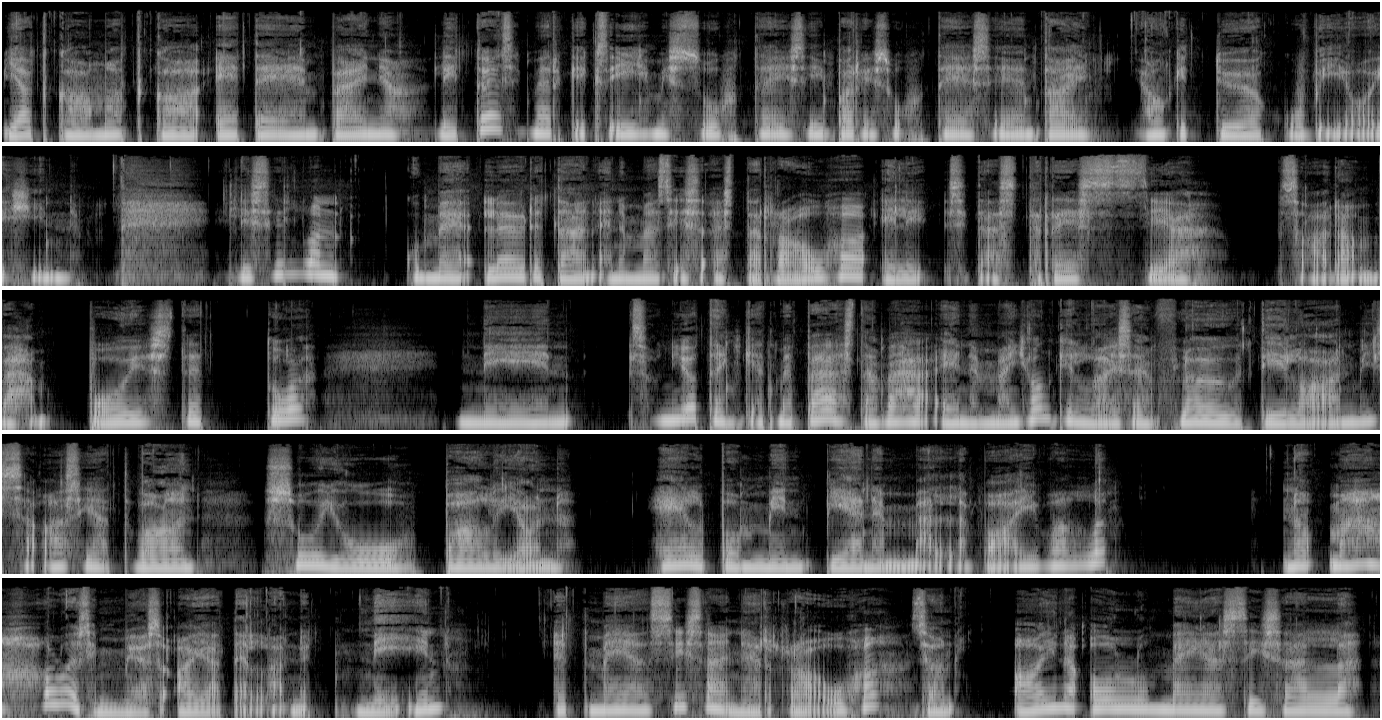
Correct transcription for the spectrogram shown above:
jatkaa matkaa eteenpäin ja liittyy esimerkiksi ihmissuhteisiin, parisuhteeseen tai johonkin työkuvioihin. Eli silloin kun me löydetään enemmän sisäistä rauhaa, eli sitä stressiä saadaan vähän poistettua, niin se on jotenkin, että me päästään vähän enemmän jonkinlaiseen flow-tilaan, missä asiat vaan sujuu paljon helpommin pienemmällä vaivalla. No mä haluaisin myös ajatella nyt niin, että meidän sisäinen rauha, se on aina ollut meidän sisällä –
